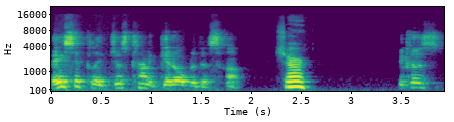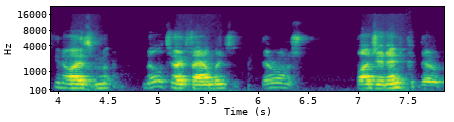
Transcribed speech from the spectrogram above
basically just kind of get over this hump Sure. because you know as mi- military families they're on a s- budget and they're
